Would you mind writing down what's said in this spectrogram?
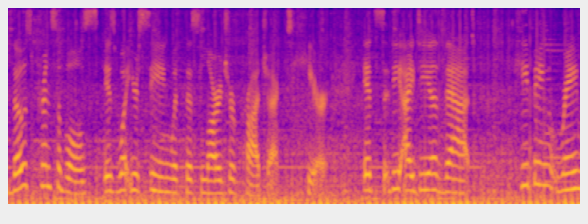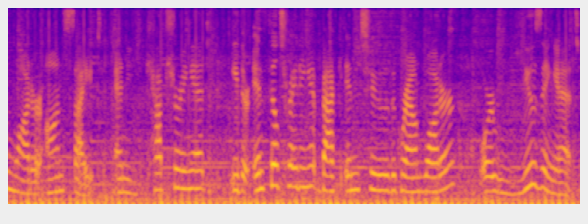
Those principles is what you're seeing with this larger project here. It's the idea that keeping rainwater on site and capturing it, either infiltrating it back into the groundwater or using it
